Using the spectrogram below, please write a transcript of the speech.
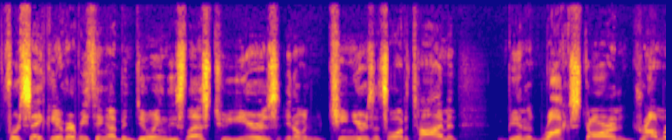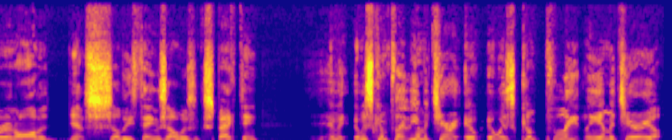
forsaking of everything I've been doing these last two years. You know, in teen years, that's a lot of time. And being a rock star and a drummer and all the you know, silly things I was expecting – it, it was completely immaterial. It, it was completely immaterial.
